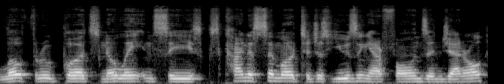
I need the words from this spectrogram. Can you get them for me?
low throughputs, no latency, kind of similar to just using our phones in general,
